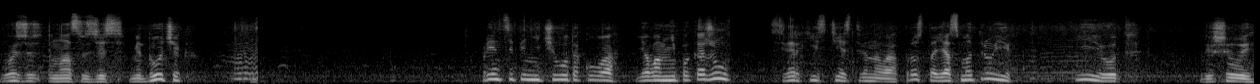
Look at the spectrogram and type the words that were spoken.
Вот у нас вот здесь медочек принципе, ничего такого я вам не покажу сверхъестественного. Просто я смотрю их и вот решил и...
